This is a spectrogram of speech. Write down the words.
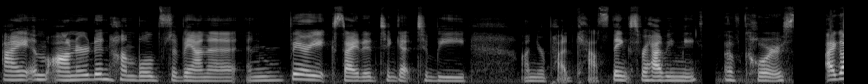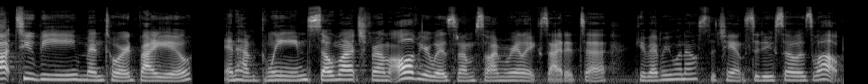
I am honored and humbled, Savannah, and very excited to get to be on your podcast. Thanks for having me. Of course. I got to be mentored by you and have gleaned so much from all of your wisdom, so I'm really excited to give everyone else the chance to do so as well.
